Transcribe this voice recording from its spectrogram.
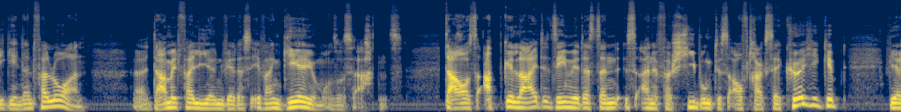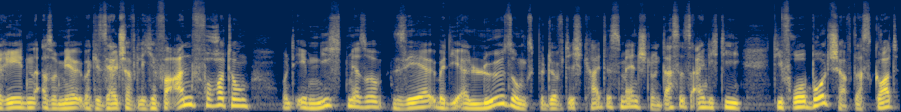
die gehen dann verloren. Äh, damit verlieren wir das Evangelium unseres Erachtens. Daraus abgeleitet sehen wir, dass dann es eine Verschiebung des Auftrags der Kirche gibt. Wir reden also mehr über gesellschaftliche Verantwortung und eben nicht mehr so sehr über die Erlösungsbedürftigkeit des Menschen. Und das ist eigentlich die, die frohe Botschaft, dass Gott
